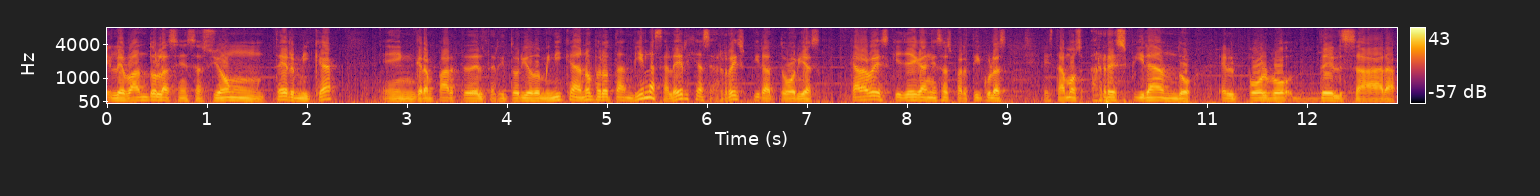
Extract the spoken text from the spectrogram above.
elevando la sensación térmica en gran parte del territorio dominicano, pero también las alergias respiratorias. Cada vez que llegan esas partículas estamos respirando el polvo del Sahara.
